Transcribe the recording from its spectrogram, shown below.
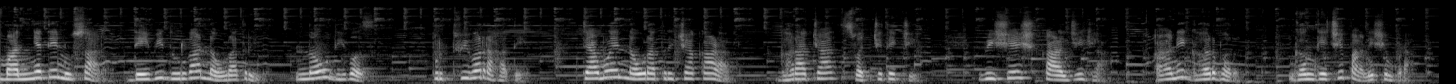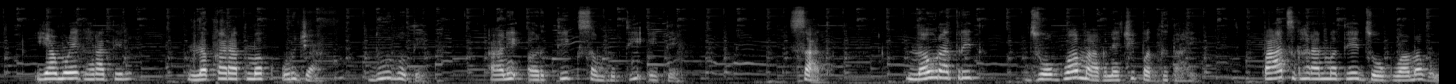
मान्यतेनुसार देवी दुर्गा नवरात्रीत नऊ दिवस पृथ्वीवर राहते. त्यामुळे नवरात्रीच्या काळात घराच्या स्वच्छतेची विशेष काळजी घ्या आणि घरभर गंगेचे पाणी शिंपडा. यामुळे घरातील नकारात्मक ऊर्जा दूर होते. आणि आर्थिक समृद्धी येते. सात. नवरात्रीत जोगवा मागण्याची पद्धत आहे. पाच घरांमध्ये जोगवा मागून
